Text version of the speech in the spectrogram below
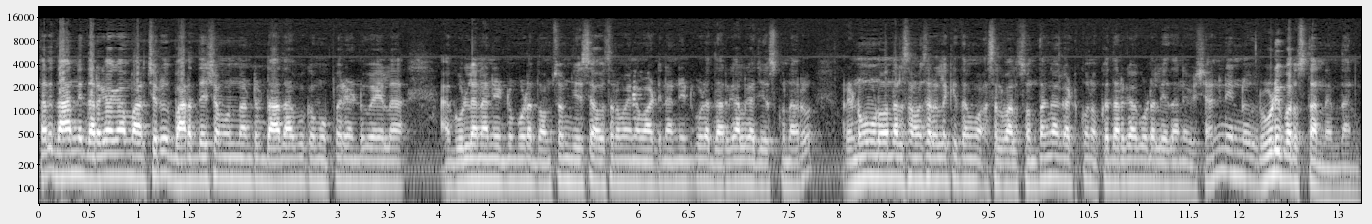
సరే దాన్ని దర్గాగా మార్చారు. భారతదేశం ఉందంటూ దాదాపు ఒక ముప్పై రెండు వేల గుళ్ళనన్నింటిని కూడా ధ్వంసం చేసి అవసరమైన వాటిని అన్నింటిని కూడా దర్గాలుగా చేసుకున్నారు. రెండు మూడు వందల సంవత్సరాల క్రితం అసలు వాళ్ళు సొంతంగా కట్టుకుని ఒక్క దర్గా కూడా లేదనే విషయాన్ని నేను రూఢిపరుస్తాను నేను దానికి.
